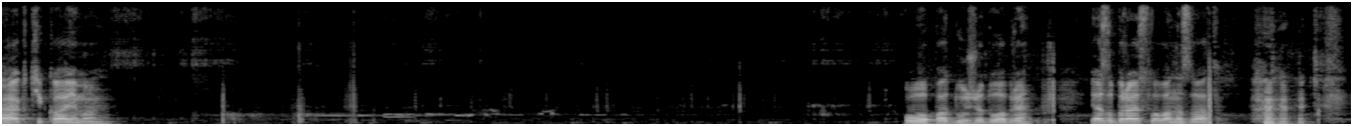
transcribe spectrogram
Так, тікаємо. Опа, дуже добре. Я забираю слова назад.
